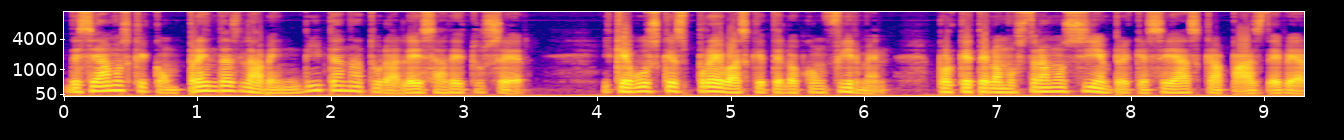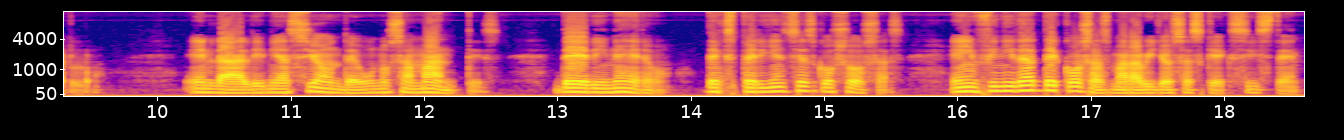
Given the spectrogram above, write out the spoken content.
Deseamos que comprendas la bendita naturaleza de tu ser y que busques pruebas que te lo confirmen, porque te lo mostramos siempre que seas capaz de verlo. En la alineación de unos amantes, de dinero, de experiencias gozosas e infinidad de cosas maravillosas que existen,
